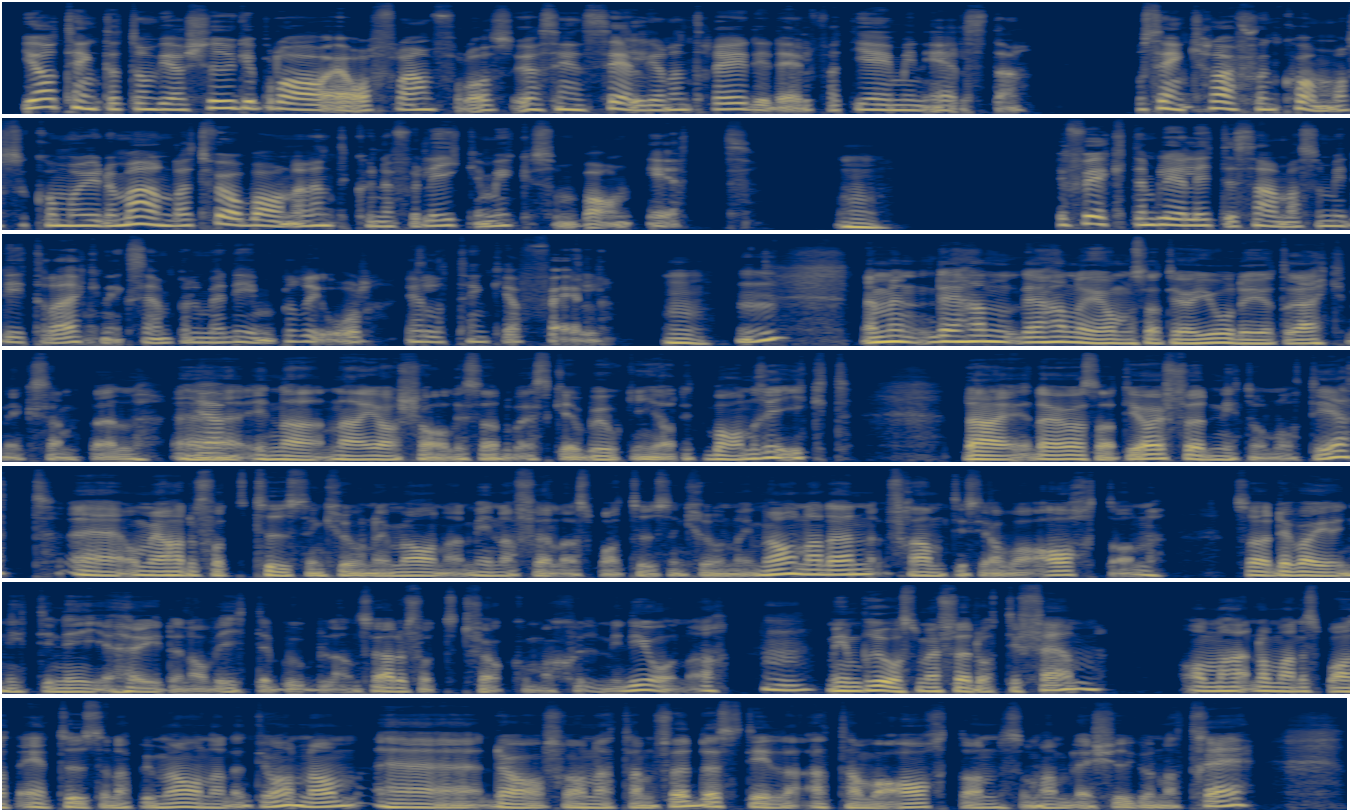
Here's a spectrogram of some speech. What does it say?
Jag har tänkt att om vi har 20 bra år framför oss och jag sen säljer en tredjedel för att ge min äldsta och sen kraschen kommer så kommer ju de andra två barnen inte kunna få lika mycket som barn ett. Mm. Effekten blir lite samma som i ditt räkneexempel med din bror, eller tänker jag fel? Mm. Mm. Nej, men det, hand, det handlar ju om så att jag gjorde ett räkneexempel eh, Ja. när, när jag och Charlie Söderberg skrev boken Gör ditt barn rikt. Där, där jag sa att jag är född 1981. Eh, om jag hade fått 1000 kronor i månaden, mina föräldrar sparat 1000 kronor i månaden fram tills jag var 18. Så det var ju 99 höjden av IT-bubblan, så jag hade fått 2,7 miljoner. Mm. Min bror som är född 85, om han, de hade sparat en tusenlapp i månaden till honom, eh, då från att han föddes till att han var 18, som han blev 2003,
